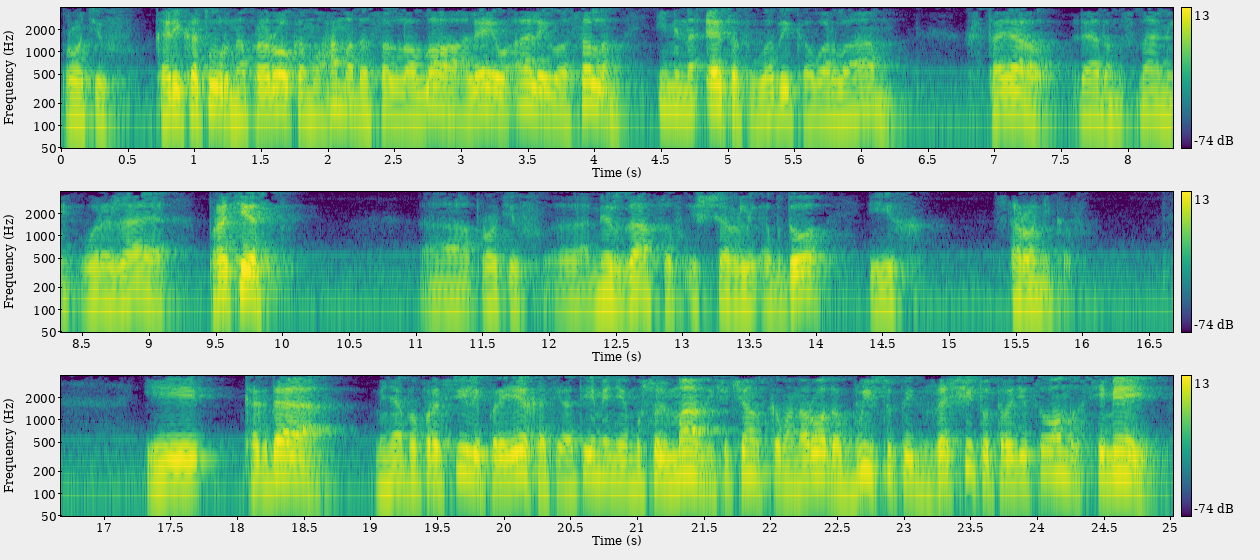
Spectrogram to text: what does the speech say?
против карикатур на пророка Мухаммада, саллаллаху алейхи вассалам, именно этот владыка Варлаам стоял рядом с нами, выражая протест а, против а, мерзавцев из Шарли Эбдо и их сторонников. И когда меня попросили приехать и от имени мусульман и чеченского народа выступить в защиту традиционных семей,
